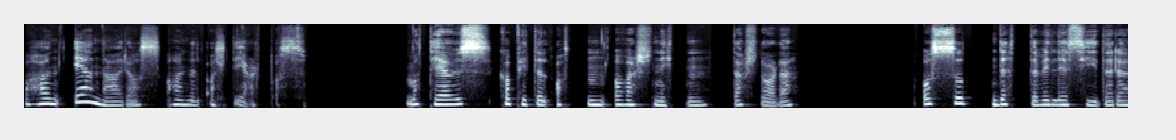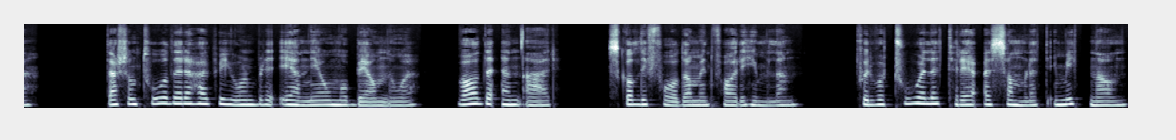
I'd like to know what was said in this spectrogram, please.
og han er nær oss, og han vil alltid hjelpe oss. Matteus kapittel 18 og vers 19 der står det. Også dette vil jeg si dere, dersom to av dere her på jorden blir enige om å be om noe, hva det enn er, skal de få det av min Far i himmelen, for hvor to eller tre er samlet i mitt navn,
